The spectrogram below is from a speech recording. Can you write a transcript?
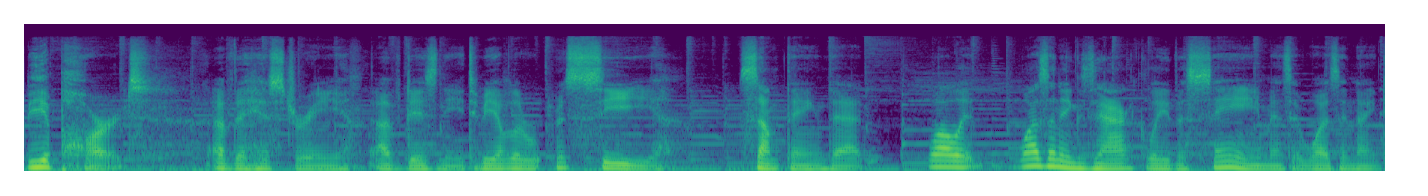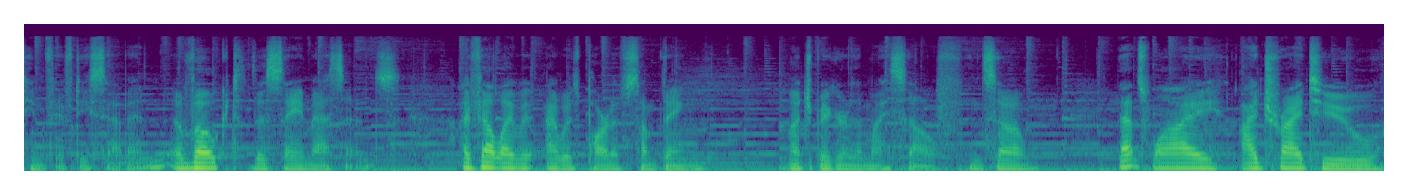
be a part of the history of Disney, to be able to see something that, while it wasn't exactly the same as it was in 1957, evoked the same essence. I felt like I was part of something much bigger than myself. And so that's why I try to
